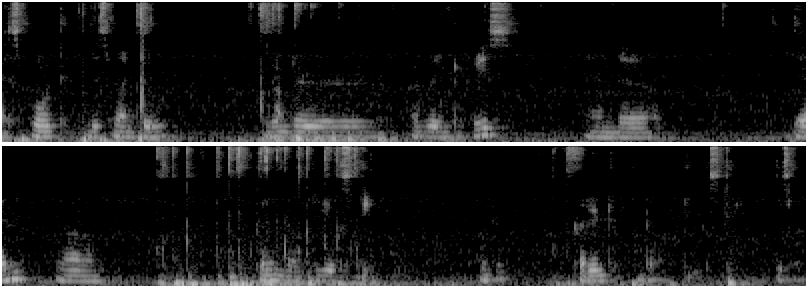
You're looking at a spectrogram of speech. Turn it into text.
export this one to vendor hardware interface and uh, then um, current.txt okay current.txt this one.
